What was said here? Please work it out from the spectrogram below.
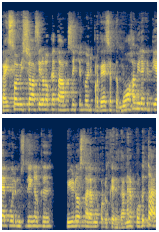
ക്രൈസ്തവ വിശ്വാസികളൊക്കെ താമസിക്കുന്ന ഒരു പ്രദേശത്ത് മോഹവില കിട്ടിയാൽ പോലും മുസ്ലിങ്ങൾക്ക് വീടോ സ്ഥലമോ കൊടുക്കരുത്. അങ്ങനെ കൊടുത്താൽ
